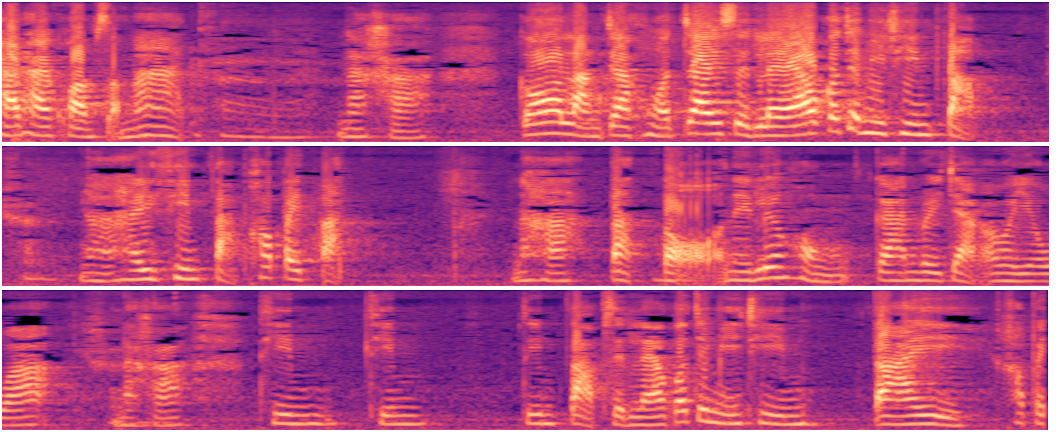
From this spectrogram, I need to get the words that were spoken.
ท้าทายความสามารถค่ะนะคะ ก็หลังจากหัวใจเสร็จแล้วก็จะมีทีมตับค่ะนะให้ทีมตับเข้าไปตัดนะคะตัดต่อในเรื่องของการบริจาคอวัยวะนะคะทีมทีมทีมตับเสร็จแล้วก็จะมีทีมไตเข้าไป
